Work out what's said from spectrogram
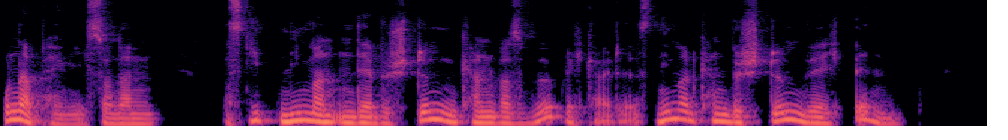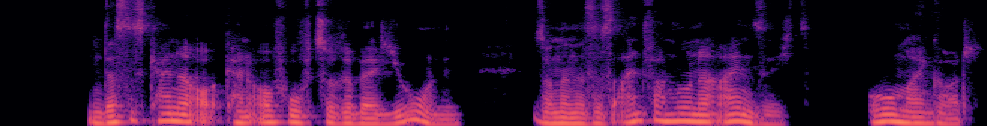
unabhängig, sondern es gibt niemanden, der bestimmen kann, was Wirklichkeit ist. Niemand kann bestimmen, wer ich bin. Und das ist keine, kein Aufruf zur Rebellion, sondern es ist einfach nur eine Einsicht. Oh mein Gott.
